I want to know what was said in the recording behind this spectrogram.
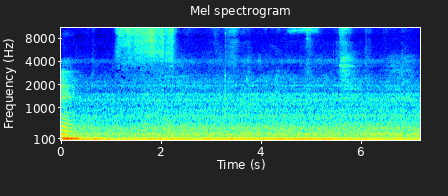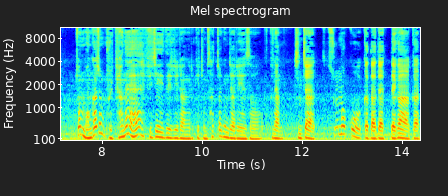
음. 좀 뭔가 좀 불편해. BJ들이랑 이렇게 좀 사적인 자리에서 그냥 진짜 술 먹고 그니까 나, 나 내가 아까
